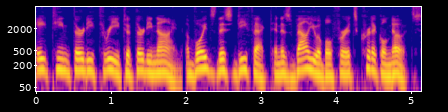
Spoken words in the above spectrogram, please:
1833 avoids this defect and is valuable for its critical notes.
